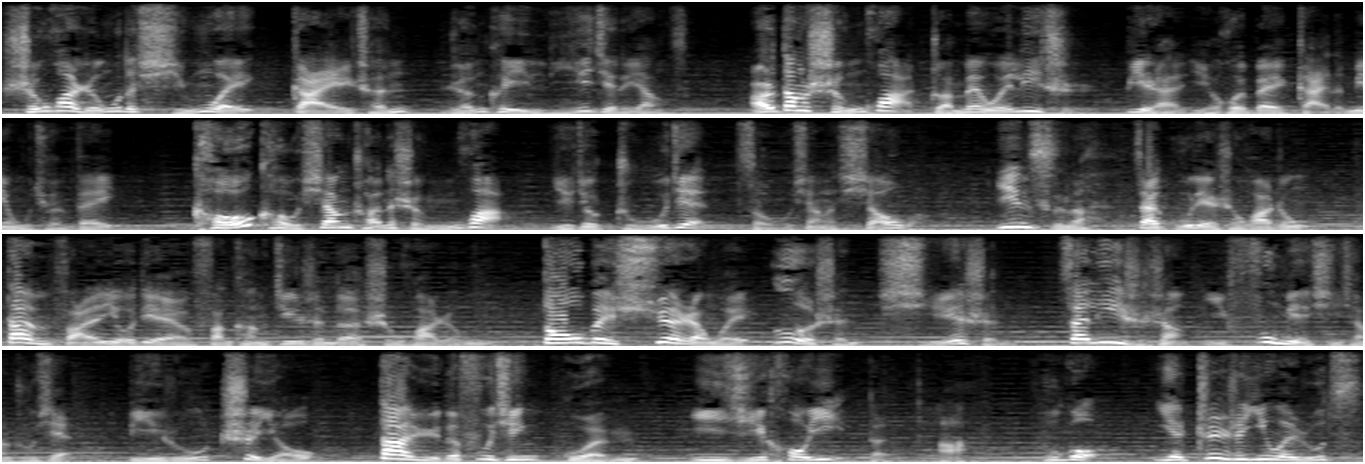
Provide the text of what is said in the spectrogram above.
神话人物的行为改成人可以理解的样子。而当神话转变为历史，必然也会被改得面目全非，口口相传的神话也就逐渐走向了消亡。因此呢，在古典神话中，但凡有点反抗精神的神话人物，都被渲染为恶神、邪神。在历史上以负面形象出现，比如蚩尤、大禹的父亲鲧以及后羿等啊。不过也正是因为如此，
